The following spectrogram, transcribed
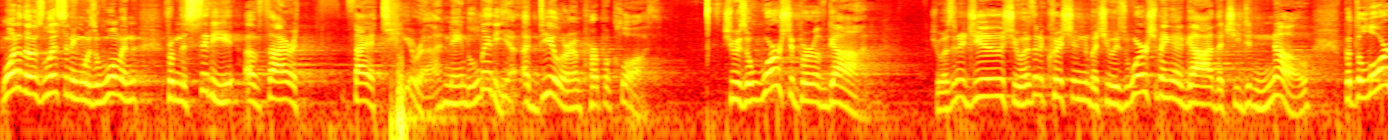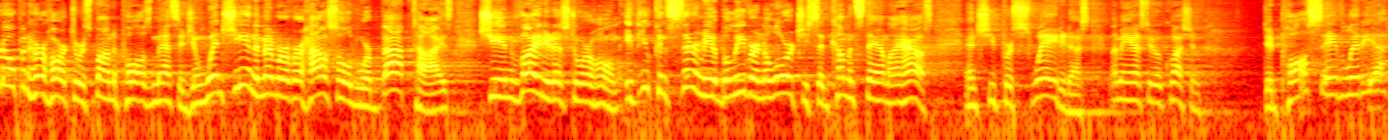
One of those listening was a woman from the city of Thyatira named Lydia, a dealer in purple cloth. She was a worshiper of God She wasn't a Jew, she wasn't a Christian, but she was worshiping a God that she didn't know. But the Lord opened her heart to respond to Paul's message. And when she and the member of her household were baptized, she invited us to her home. If you consider me a believer in the Lord, she said, come and stay at my house. And she persuaded us. Let me ask you a question Did Paul save Lydia?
